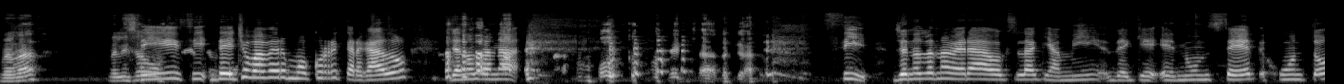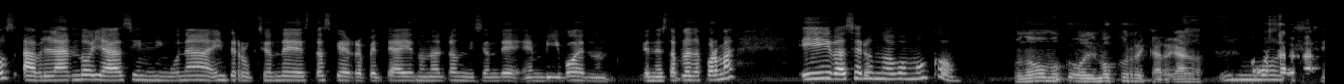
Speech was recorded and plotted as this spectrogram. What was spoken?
¿verdad? Melissa, Sí, sí. De hecho, va a haber moco recargado. Ya nos van a moco recargado. Sí, ya nos van a ver a Oxlack y a mí de que en un set juntos, hablando ya sin ninguna interrupción de estas que de repente hay en una transmisión de en vivo en, en esta plataforma. Y va a ser un nuevo moco. Un nuevo moco, el moco recargado. Vamos sí.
